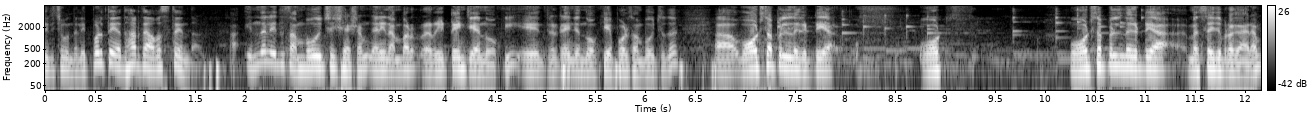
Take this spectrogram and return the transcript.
തിരിച്ചു വന്നില്ല. ഇപ്പോഴത്തെ യഥാർത്ഥ അവസ്ഥ എന്താണ്? ഇന്നലെ ഇത് സംഭവിച്ച ശേഷം ഞാൻ ഈ നമ്പർ റീറ്റെയിൻ ചെയ്യാൻ നോക്കി. റിട്ടേൺ ചെയ്യാൻ നോക്കിയപ്പോൾ സംഭവിച്ചത് വാട്സപ്പിൽ നിന്ന് കിട്ടിയ വാട്സ് വാട്സപ്പിൽ നിന്ന് കിട്ടിയ മെസ്സേജ് പ്രകാരം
